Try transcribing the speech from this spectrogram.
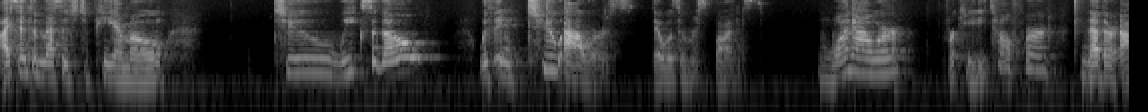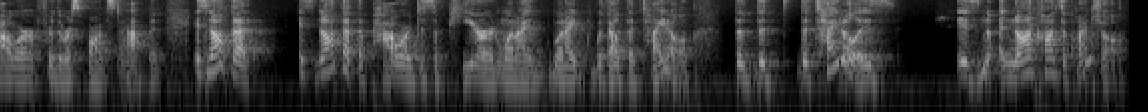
I sent a message to PMO two weeks ago, within two hours, there was a response. One hour for Katie Telford, another hour for the response to happen. It's not that it's not that the power disappeared when I when I without the title. The the the title is is non-consequential.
